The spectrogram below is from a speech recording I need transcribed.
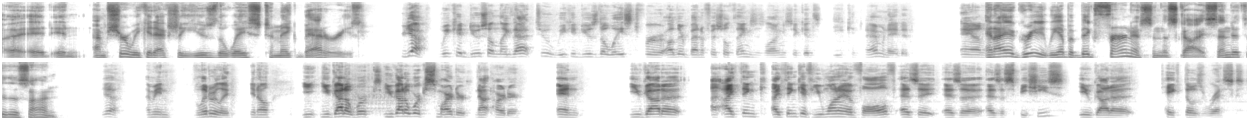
uh, and, and i'm sure we could actually use the waste to make batteries Yeah, we could do something like that too. We could use the waste for other beneficial things as long as it gets decontaminated. And, and i agree we have a big furnace in the sky send it to the sun yeah, I mean, literally, you know, you, you gotta work you gotta work smarter, not harder. And you gotta I think I think if you want to evolve as a as a as a species, you gotta take those risks.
